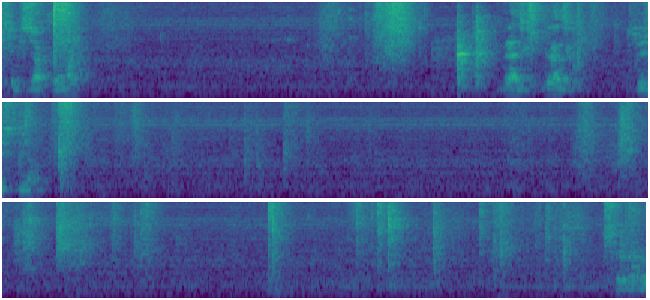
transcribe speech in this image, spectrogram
Bakayım sıcaklığına. Birazcık, birazcık su istiyor. Şöyle hemen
